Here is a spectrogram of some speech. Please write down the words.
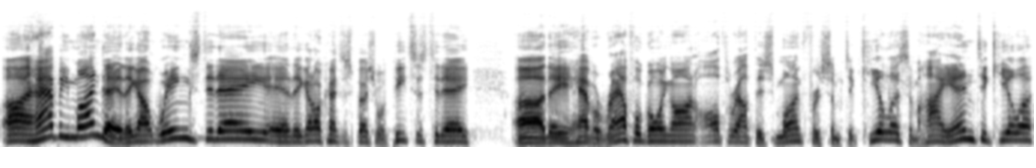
Uh, happy Monday. They got wings today. Uh, they got all kinds of special with pizzas today. Uh, they have a raffle going on all throughout this month for some tequila, some high end tequila,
